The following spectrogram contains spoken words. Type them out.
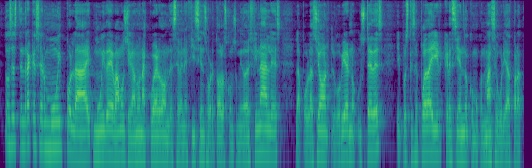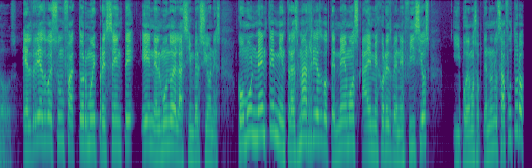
Entonces tendrá que ser muy polite, muy de vamos llegando a un acuerdo donde se beneficien sobre todo los consumidores finales, la población, el gobierno, ustedes, y pues que se pueda ir creciendo como con más seguridad para todos. El riesgo es un factor muy presente en el mundo de las inversiones. Comúnmente, mientras más riesgo tenemos, hay mejores beneficios, y podemos obtenerlos a futuro.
